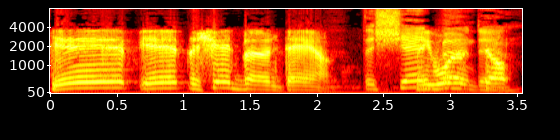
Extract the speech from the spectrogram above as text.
Yep, yep. The shed burned down. The shed me burned workshop, down.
